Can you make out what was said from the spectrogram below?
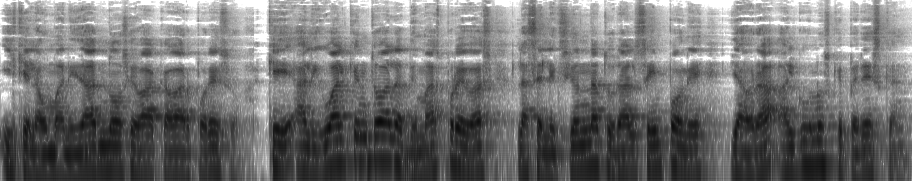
y que la humanidad no se va a acabar por eso. Que al igual que en todas las demás pruebas, la selección natural se impone y habrá algunos que perezcan.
